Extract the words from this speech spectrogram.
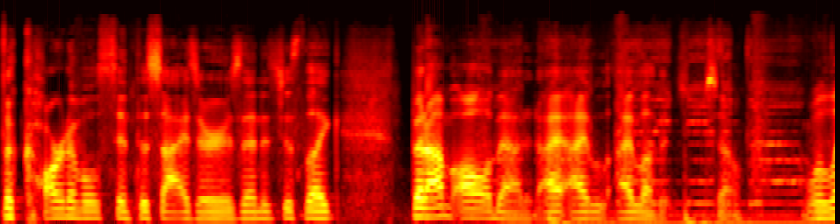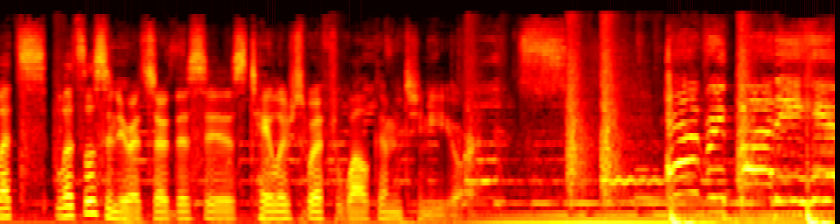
the carnival synthesizers, and it's just like, but I'm all about it. I I, I love it. So well, let's let's listen to it. So this is Taylor Swift. Welcome to New York. Everybody here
